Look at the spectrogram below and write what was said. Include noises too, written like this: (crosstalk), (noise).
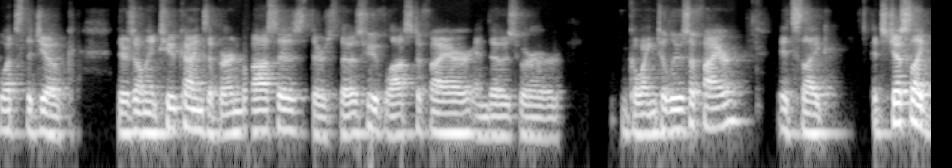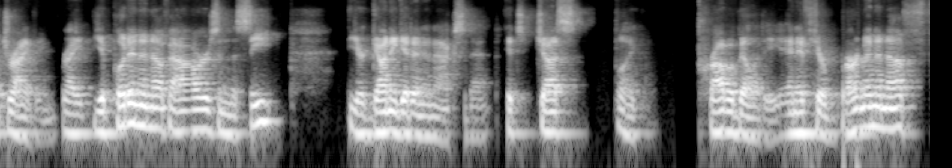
what's the joke? There's only two kinds of burn bosses there's those who've lost a fire and those who are going to lose a fire. It's like, it's just like driving, right? You put in enough hours in the seat, you're to get in an accident. It's just like probability. And if you're burning enough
